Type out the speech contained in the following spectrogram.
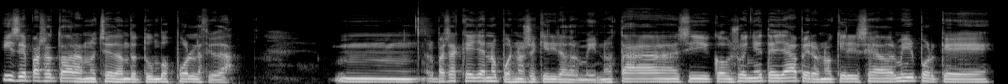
y se pasa toda la noche dando tumbos por la ciudad. Mm, lo que pasa es que ella no, pues no se quiere ir a dormir. No está así con sueñete ya, pero no quiere irse a dormir porque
